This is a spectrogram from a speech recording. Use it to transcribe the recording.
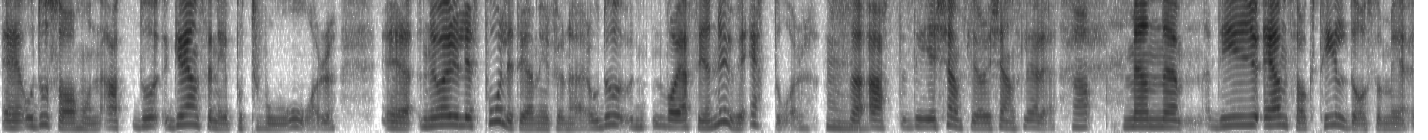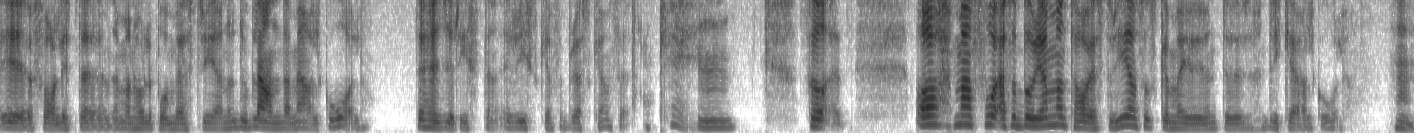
Eh, och då sa hon att då, gränsen är på två år. Eh, nu har jag ju läst på lite grann inför den här och då, vad jag ser nu är ett år. Så att det är känsligare och känsligare. Ja. Men eh, det är ju en sak till då som är, är farligt eh, när man håller på med östrogen och då blanda med alkohol. Det höjer risken, risken för bröstcancer. Okej. Mm. Så ja, man får, alltså börjar man ta östrogen så ska man ju inte dricka alkohol. Hmm.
